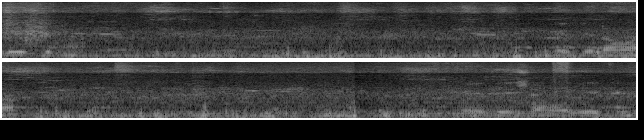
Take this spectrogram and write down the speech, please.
ulitin mo. Pwede naman. Pwede siyang ulitin.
